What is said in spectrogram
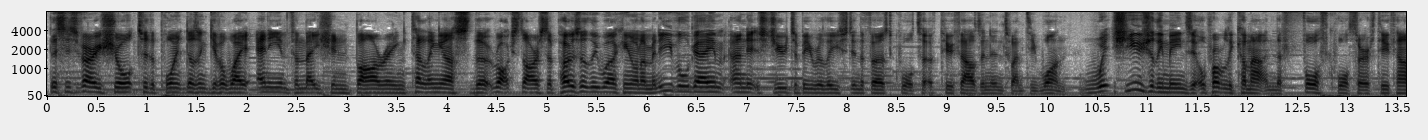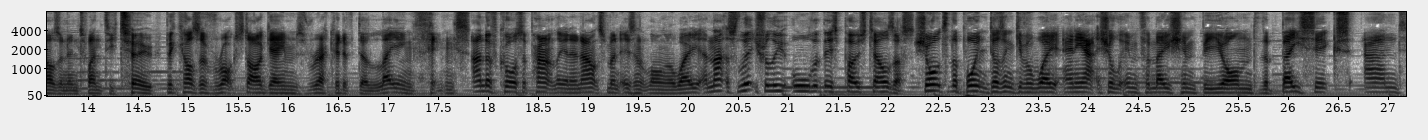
This is very short, to the point, doesn't give away any information barring telling us that Rockstar is supposedly working on a medieval game and it's due to be released in the first quarter of 2021, which usually means it will probably come out in the fourth quarter of 2022 because of Rockstar Games' record of delaying things. And of course, apparently an announcement isn't long away, and that's literally literally all that this post tells us. Short to the point, doesn't give away any actual information beyond the basics, and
